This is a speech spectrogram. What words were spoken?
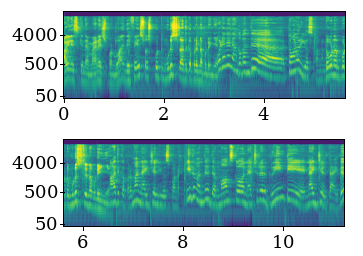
ஆயிலி ஸ்கின்னை மேனேஜ் பண்ணலாம். இந்த ஃபேஸ் வாஷ் போட்டு முடிச்சுட்டு அதுக்கப்புறம் என்ன பண்ணுவீங்க? உடனே நாங்கள் வந்து டோனர் யூஸ் பண்ணணும். டோனர் போட்டு முடிச்சுட்டு என்ன பண்ணுவீங்க? அதுக்கப்புறமா நைட் ஜெல் யூஸ் பண்ணோம் இது வந்து இந்த Moms Co natural green tea night gel தான் இது.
